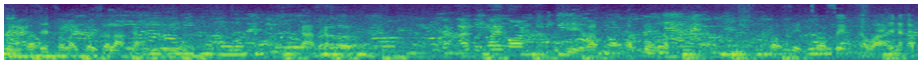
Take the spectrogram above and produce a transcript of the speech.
ซอเส้นถวายกล้วยฉลากครับบรรยากาศครับการเปิดไว้ก่อนที่วัดหนองพัดบุงครับก็เสร็จก็เสร็จถวายนะครับ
